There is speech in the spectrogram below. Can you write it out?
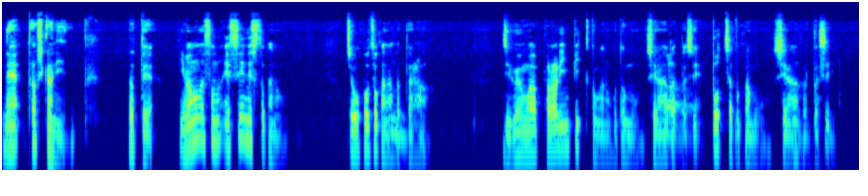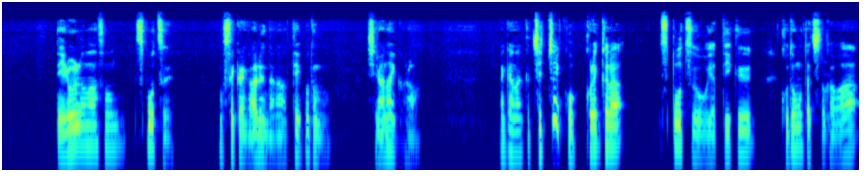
ね、確かに。だって、今までその SNS とかの情報とかなかったら、自分はパラリンピックとかのことも知らなかったしあ、ボッチャとかも知らなかったし、うんで、いろいろなそのスポーツの世界があるんだなっていうことも知らないから、なんかなんかちっちゃい子、これからスポーツをやっていく子供たちとかは、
